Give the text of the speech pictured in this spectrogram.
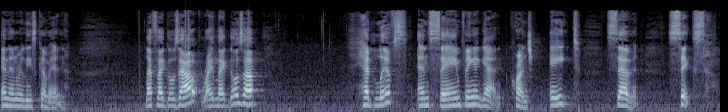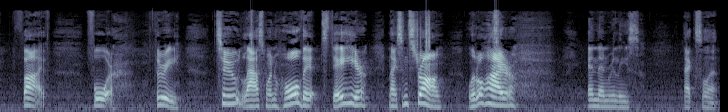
And then release, come in. Left leg goes out, right leg goes up. Head lifts, and same thing again. Crunch. Eight, seven, six, five, four, three, two. Last one. Hold it. Stay here. Nice and strong. A little higher. And then release. Excellent.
